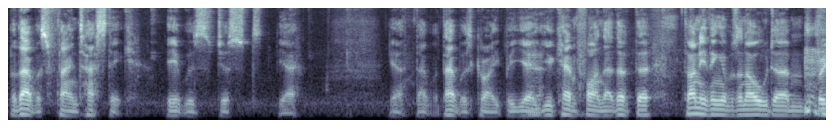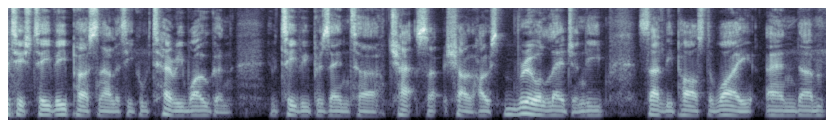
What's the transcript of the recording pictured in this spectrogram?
but that was fantastic. It was just yeah. Yeah, that that was great. But yeah, you can find that. The, the funny thing, it was an old um, British TV personality called Terry Wogan, TV presenter, chat show host, real legend. He sadly passed away, and um,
